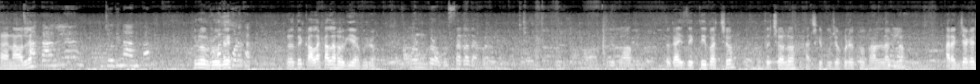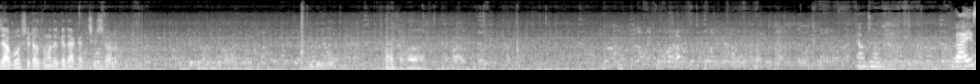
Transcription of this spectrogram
হ্যাঁ না হলে? যদি না আনতাম পুরো রোদে রোদে কালা কালা হয়ে গিয়া পুরো। আমার মুখের অবস্থাটা দেখো। তো গাইজ দেখতেই পাচ্ছ? তো চলো আজকে পুজো করে খুব ভালো লাগল। আরেক জায়গায় যাব সেটাও তোমাদেরকে দেখাচ্ছি চলো। গাইস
